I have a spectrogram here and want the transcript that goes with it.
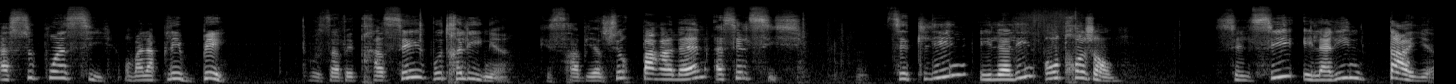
à ce point-ci. On va l'appeler B. Vous avez tracé votre ligne qui sera bien sûr parallèle à celle-ci. Cette ligne est la ligne entre-jambes. Celle-ci est la ligne taille.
